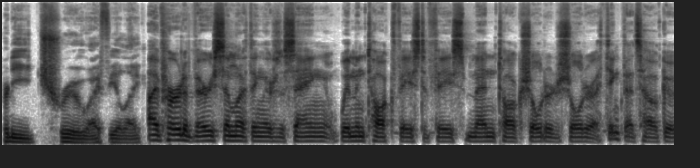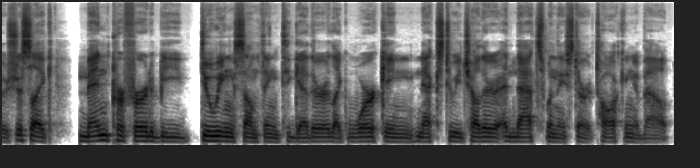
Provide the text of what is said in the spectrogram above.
pretty true. I feel like. I've heard a very similar thing. There's a saying women talk face to face, men talk shoulder to shoulder. I think that's how it goes. Just like men prefer to be doing something together, like working next to each other. And that's when they start talking about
